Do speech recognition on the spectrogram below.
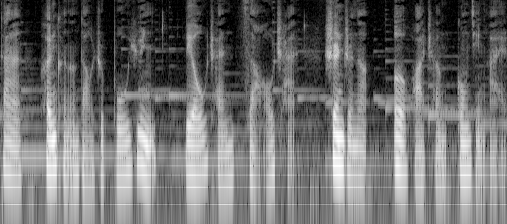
但很可能导致不孕、流产、早产，甚至呢恶化成宫颈癌。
